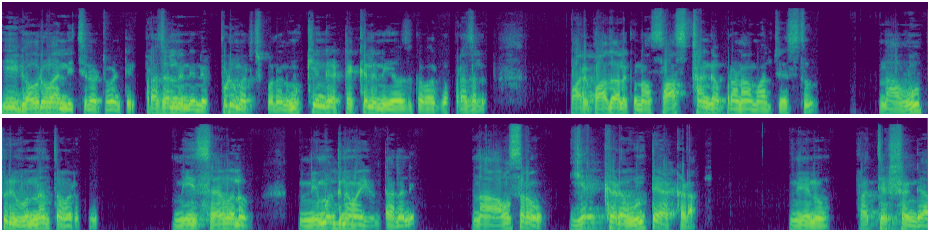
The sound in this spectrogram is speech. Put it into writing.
ఈ గౌరవాన్ని ఇచ్చినటువంటి ప్రజల్ని నేను ఎప్పుడు మర్చిపోలేను. ముఖ్యంగా టెక్కలి నియోజకవర్గ ప్రజలు వారి పాదాలకు నా సాష్టాంగ ప్రణామాలు చేస్తూ నా ఊపిరి ఉన్నంత వరకు మీ సేవలో నిమగ్నమై ఉంటానని నా అవసరం ఎక్కడ ఉంటే అక్కడ నేను ప్రత్యక్షంగా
